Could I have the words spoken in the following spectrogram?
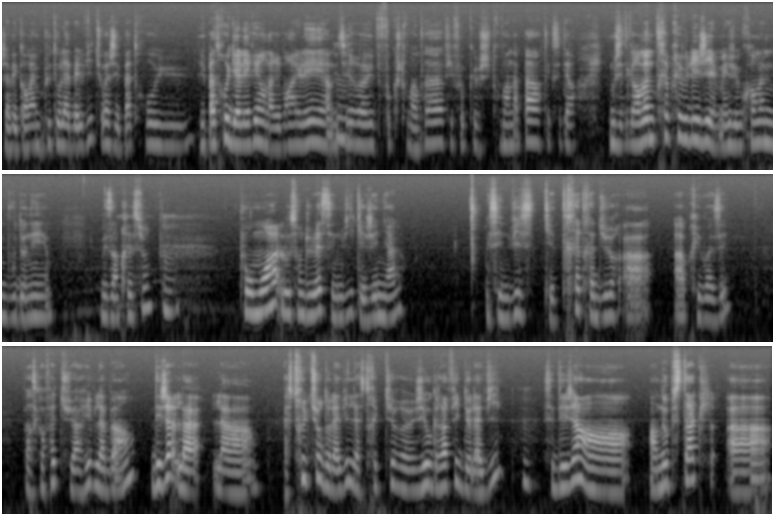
j'avais quand même plutôt la belle vie, tu vois. J'ai pas trop eu, j'ai pas trop galéré en arrivant à LA à me Mm. dire euh, il faut que je trouve un taf, il faut que je trouve un appart, etc. Donc j'étais quand même très privilégiée, mais je vais quand même vous donner mes impressions. Mm. Pour moi, Los Angeles, c'est une ville qui est géniale, mais c'est une ville qui est très très dure à, à apprivoiser. Parce qu'en fait, tu arrives là-bas. hein. Déjà, la, la, la structure de la ville, la structure euh, géographique de la ville, Mm. c'est déjà un, un obstacle à,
